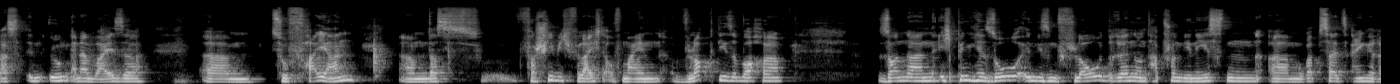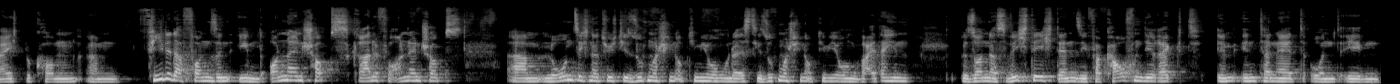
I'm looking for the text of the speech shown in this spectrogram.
das in irgendeiner Weise ähm, zu feiern. Ähm, das verschiebe ich vielleicht auf meinen Vlog diese Woche, sondern ich bin hier so in diesem Flow drin und habe schon die nächsten ähm, Websites eingereicht bekommen. Ähm, viele davon sind eben Online-Shops, gerade für Online-Shops ähm, lohnt sich natürlich die Suchmaschinenoptimierung oder ist die Suchmaschinenoptimierung weiterhin besonders wichtig, denn sie verkaufen direkt im Internet und eben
